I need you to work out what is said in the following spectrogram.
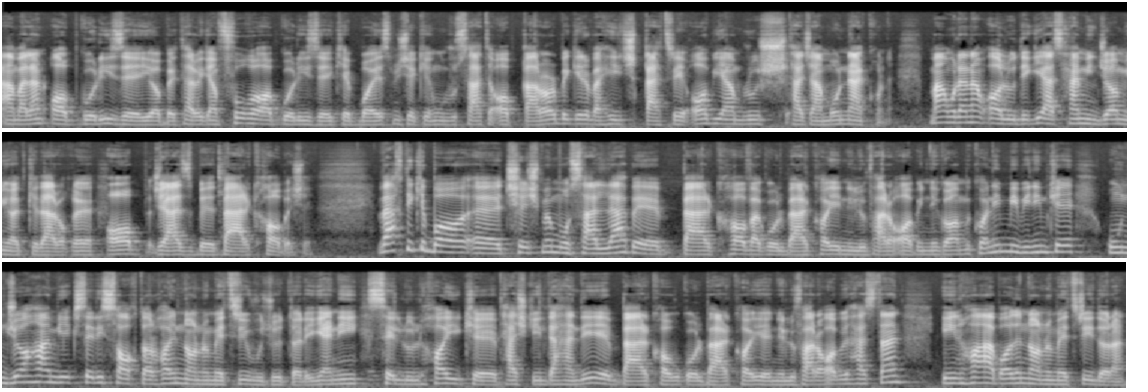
عملا آبگریزه یا بهتر بگم فوق آبگریزه که باعث میشه که اون رو سطح آب قرار بگیره و هیچ قطره آبی هم روش تجمع نکنه. معمولا هم آلودگی از همینجا میاد که در واقع آب جذب برگ ها بشه. وقتی که با چشم مسلح به برگ ها و گل برگ های نیلوفر آبی نگاه می‌کنیم می‌بینیم که اونجا هم یک سری ساختارهای نانومتری وجود داره. یعنی سلول هایی که تشکیل دهنده برگ ها و گل برگ های نیلوفر آبی هستن اینها ابعاد نانومتری دارن.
